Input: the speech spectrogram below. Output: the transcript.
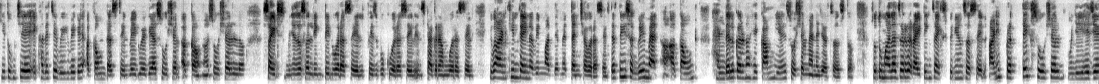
की तुमचे एखाद्याचे वेगवेगळे अकाउंट असतील वेगवेगळ्या सोशल अकाउंट सोशल साईट्स म्हणजे जसं लिंक्डइनवर असेल फेसबुकवर असेल इंस्टाग्रामवर असेल किंवा आणखीन काही नवीन माध्यम आहेत त्यांच्यावर असेल. तर ती सगळी अकाउंट हँडल करणं हे काम हे सोशल मॅनेजरचं असतं. सो तुम्हाला जर रायटिंगचा एक्सपिरियन्स असेल आणि प्रत्येक सोशल म्हणजे हे जे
